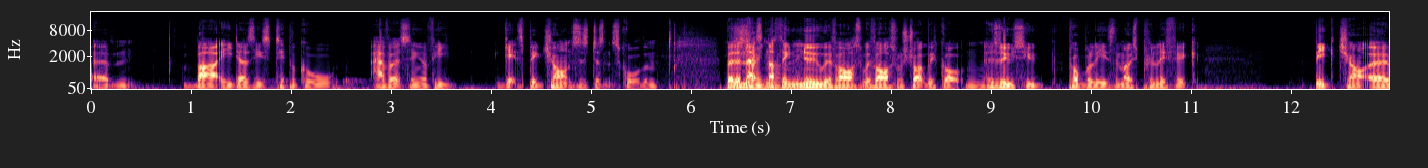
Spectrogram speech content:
Um, but he does his typical Havertz thing of he gets big chances, doesn't score them. But He's then that's nothing new with Arsenal. With Arsenal strike, we've got Mm. Jesus, who probably is the most prolific big chance. Uh,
